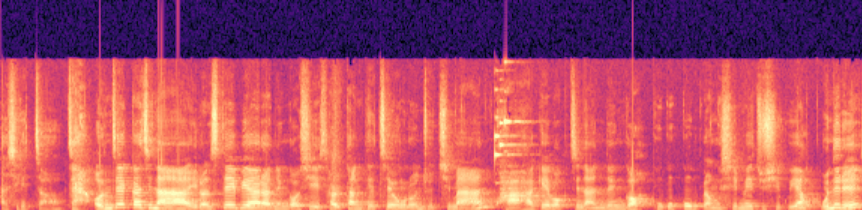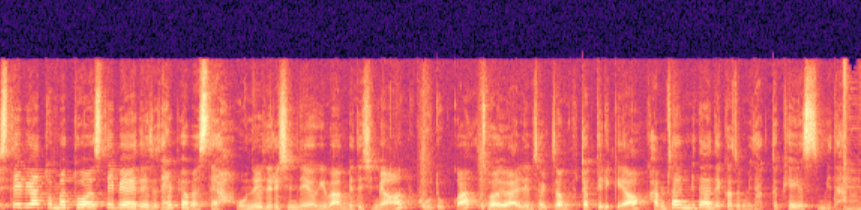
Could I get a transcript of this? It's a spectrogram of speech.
아시겠죠? 자, 언제까지나 이런 스테비아라는 것이 설탕 대체용으로는 좋지만 과하게 먹진 않는 거 그거 꼭 명심해 주시고요. 오늘은 스테비아 토마토와 스테비아에 대해서 살펴봤어요. 오늘 들으신 내용이 마음에 드시면 구독과 좋아요 알림 설정 부탁드릴게요. 감사합니다. 내과전문 닥터 K였습니다.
